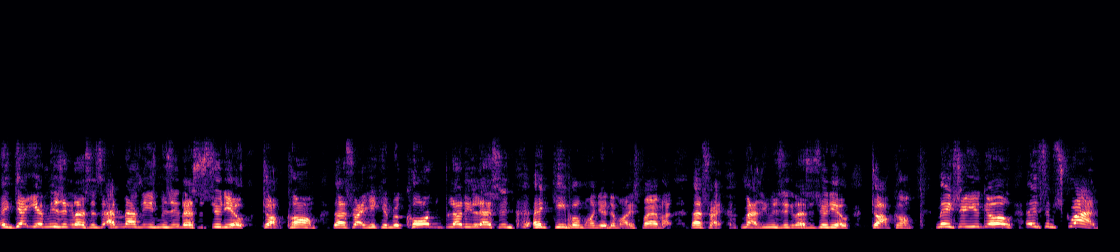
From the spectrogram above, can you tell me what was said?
and get your music lessons at MatthewsMusicLessonStudio.com. That's right, he can record the bloody lesson and keep them on your device forever. That's right, MatthewsMusicLessonStudio.com. Make sure you go and subscribe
